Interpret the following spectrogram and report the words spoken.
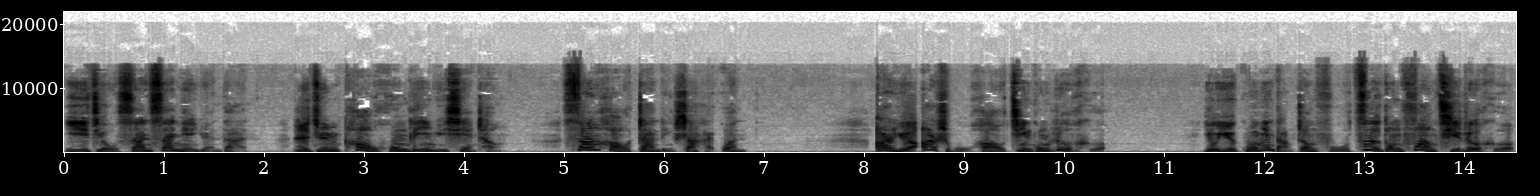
一九三三年元旦，日军炮轰临榆县城。三号占领山海关。二月二十五号进攻热河，由于国民党政府自动放弃热河，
